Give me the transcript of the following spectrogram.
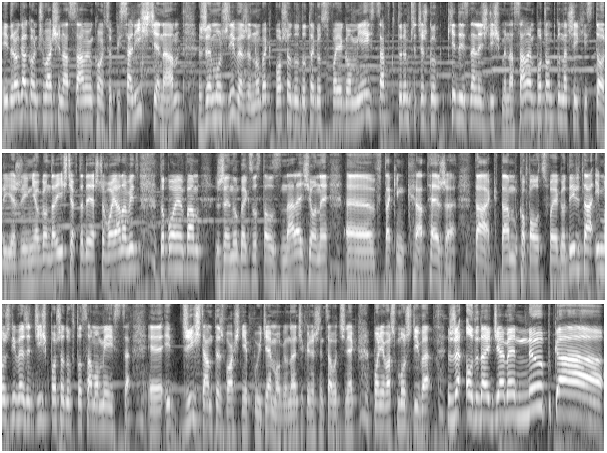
i droga kończyła się na samym końcu. Pisaliście nam, że możliwe, że Nubek poszedł do tego swojego miejsca, w którym przecież go kiedyś znaleźliśmy, na samym początku naszej historii. Jeżeli nie oglądaliście wtedy jeszcze Wojanowic, to powiem wam, że Nubek został znaleziony e, w takim kraterze. Tak, tam kopał swojego dirta i możliwe, że dziś poszedł w to samo miejsce. E, I dziś tam też właśnie pójdziemy. Oglądajcie koniecznie cały odcinek, ponieważ możliwe, że odnajdziemy Nubka!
